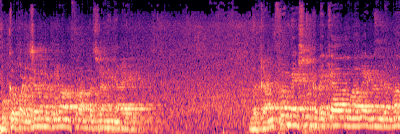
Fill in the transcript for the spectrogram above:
புக்கை படித்தவங்களுக்குலாம் அப்புறம் அண்டர்ஸ்டாண்டிங் ஆயிடும் இந்த கன்ஃபர்மேஷன் கிடைக்காதனால என்னென்னா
